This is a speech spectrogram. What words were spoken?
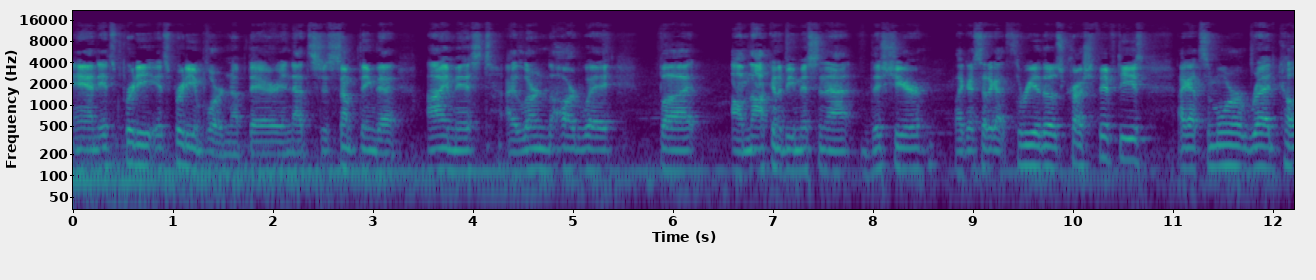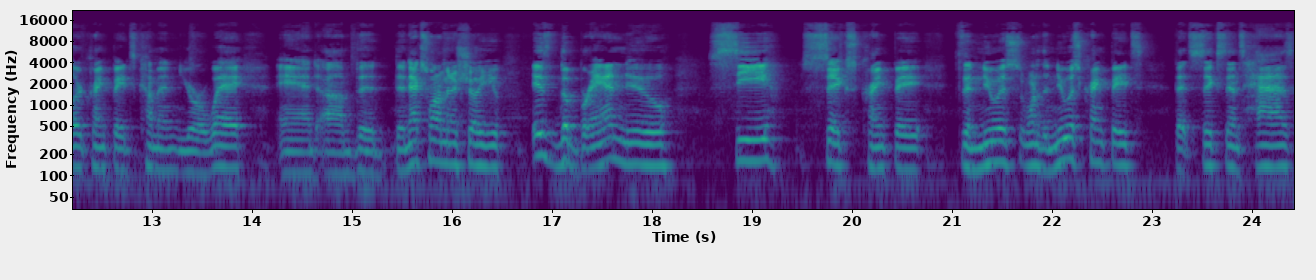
And it's pretty, it's pretty important up there. And that's just something that I missed. I learned the hard way, but I'm not going to be missing that this year. Like I said, I got three of those Crush 50s. I got some more red color crankbaits coming your way. And um, the, the next one I'm going to show you is the brand new C6 crankbait. It's the newest, one of the newest crankbaits that Six Sense has.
